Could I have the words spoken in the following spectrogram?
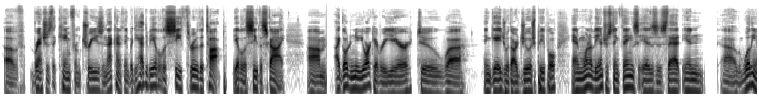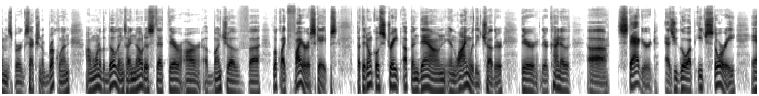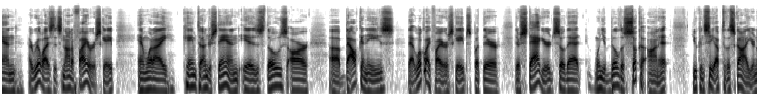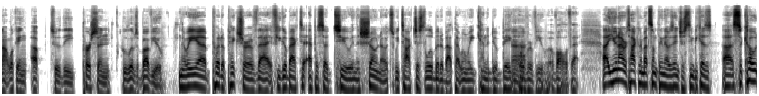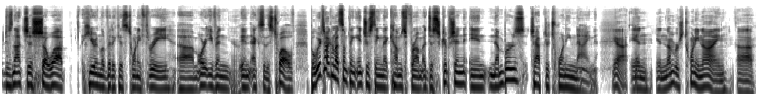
of branches that came from trees and that kind of thing. But you had to be able to see through the top, be able to see the sky. Um, I go to New York every year to uh, engage with our Jewish people, and one of the interesting things is is that in uh, Williamsburg section of Brooklyn, on one of the buildings, I noticed that there are a bunch of uh, look like fire escapes, but they don't go straight up and down in line with each other. They're they're kind of uh, staggered as you go up each story, and I realized it's not a fire escape. And what I came to understand is those are uh, balconies that look like fire escapes, but they're they're staggered so that when you build a sukkah on it, you can see up to the sky. You're not looking up to the person who lives above you. Now we uh, put a picture of that. If you go back to episode two in the show notes, we talked just a little bit about that when we kind of do a big overview of all of that. Uh, you and I were talking about something that was interesting because uh, Sukkot does not just show up here in Leviticus 23 um, or even in Exodus 12, but we're talking about something interesting that comes from a description in Numbers chapter 29. Yeah, in in Numbers 29, uh,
